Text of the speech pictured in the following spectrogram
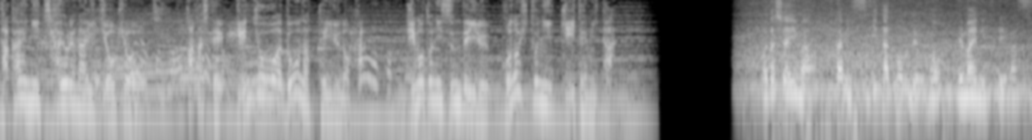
高江に近寄れない状況。果たして現状はどうなっているのか。地元に住んでいるこの人に聞いてみた。私は今二見杉田トンネルの手前に来ています、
